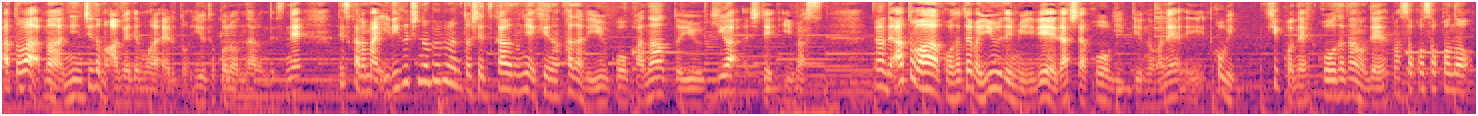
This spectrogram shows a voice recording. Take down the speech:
あとは、まあ、認知度も上げてもらえるというところになるんですね。ですから、まあ、入り口の部分として使うのにはかなり有効かなという気がしています。なので、あとは、こう、例えばユーデミーで出した講義っていうのがね、講義結構ね、講座なので、まあ、そこそこの、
